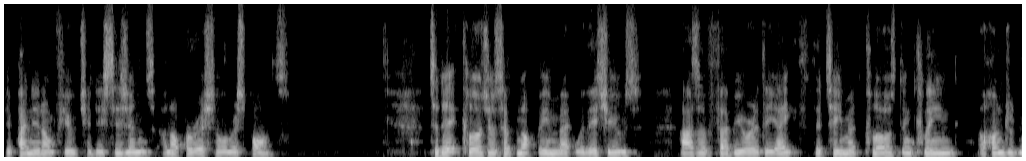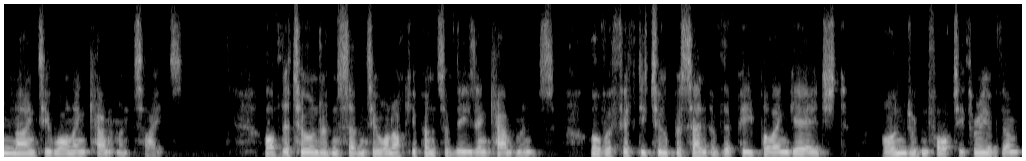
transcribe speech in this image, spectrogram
depending on future decisions and operational response. To date, closures have not been met with issues. As of February the 8th, the team had closed and cleaned 191 encampment sites. Of the 271 occupants of these encampments, over 52% of the people engaged, 143 of them,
